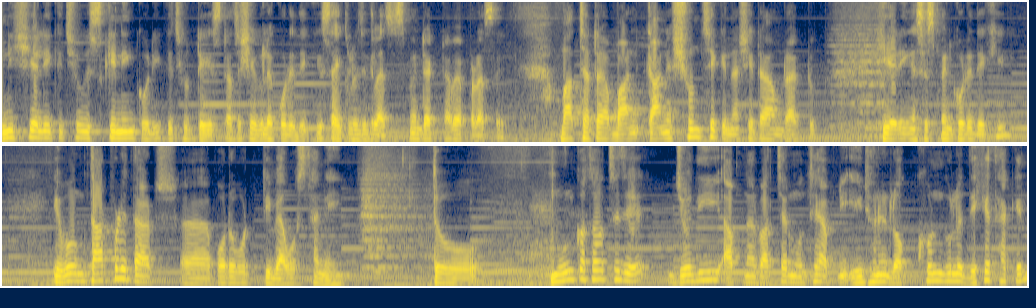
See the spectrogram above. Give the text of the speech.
ইনিশিয়ালি কিছু স্ক্রিনিং করি, কিছু টেস্ট আছে, সেগুলো করে দেখি সাইকোলজিক্যাল অ্যাসেসমেন্ট একটা ব্যাপার আছে। বাচ্চাটা কানে শুনছে কিনা সেটা আমরা একটু হিয়ারিং অ্যাসেসমেন্ট করে দেখি। এবং তারপরে তার পরবর্তী ব্যবস্থা নেই। তো মূল কথা হচ্ছে যে, যদি আপনার বাচ্চার মধ্যে আপনি এই ধরনের লক্ষণগুলো দেখে থাকেন,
